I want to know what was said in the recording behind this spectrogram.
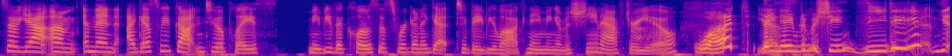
So yeah, um, and then I guess we've gotten to a place, maybe the closest we're gonna get to Baby Lock naming a machine after you. What? They named a machine ZD? Yeah,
